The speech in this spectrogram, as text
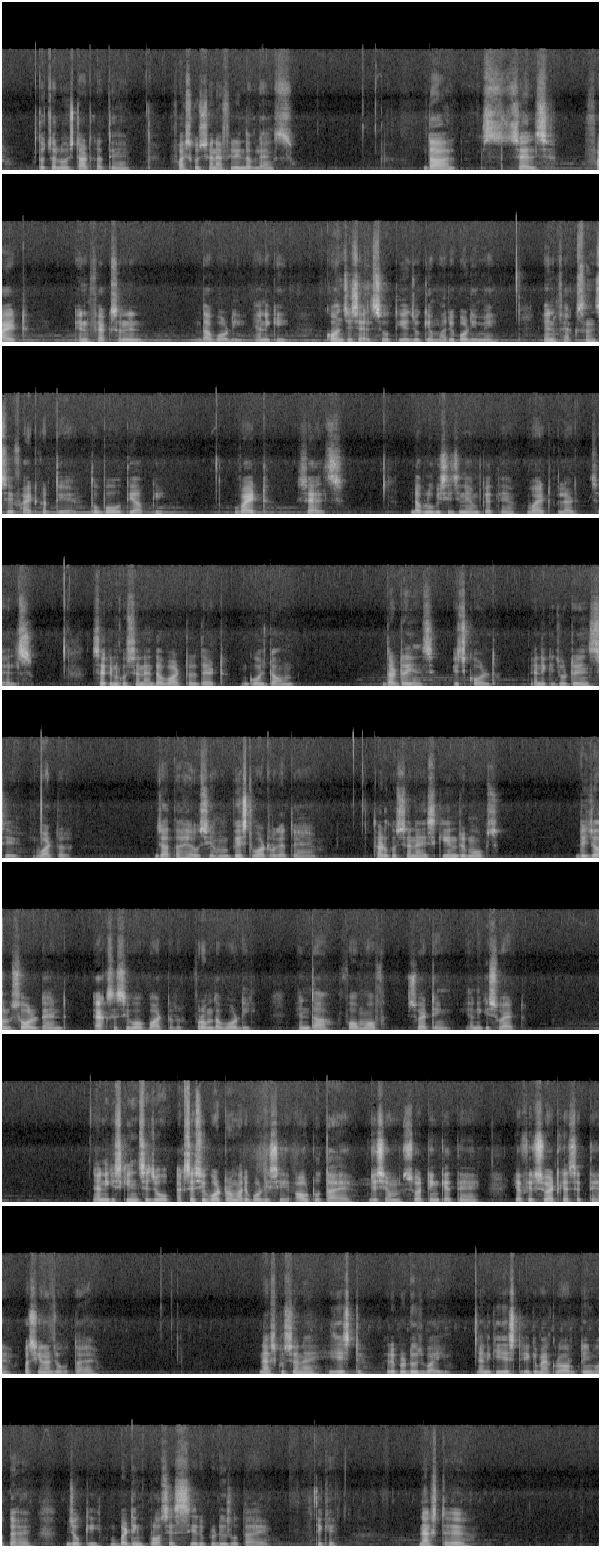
तो चलो स्टार्ट करते हैं। फ़र्स्ट क्वेश्चन है fill in the blanks the cells fight infection in the body यानी कि कौन सी सेल्स होती है जो कि हमारी बॉडी में इन्फेक्शन से फाइट करती है? तो वो होती है आपकी white cells W B C जिन्हें हम कहते हैं white blood cells second question है the water that goes down the drains is called यानी कि जो ड्रेन से वाटर जाता है, उसे हम वेस्ट वाटर कहते हैं. थर्ड क्वेश्चन है skin removes dissolve salt and excessive of water from the body in the form of sweating यानी कि स्वेट यानी कि स्किन से जो एक्सेसिव वाटर हमारे बॉडी से आउट होता है, जिसे हम स्वेटिंग कहते हैं, या फिर स्वेट कह सकते हैं, पसीना जो होता है। नेक्स्ट क्वेश्चन है यीस्ट रिप्रोड्यूस बाई यानी कि यीस्ट एक माइक्रो ऑर्गेनिज्म होता है, जो कि बडिंग प्रोसेस से रिप्रोड्यूस होता है। ठीक है? नेक्स्ट है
